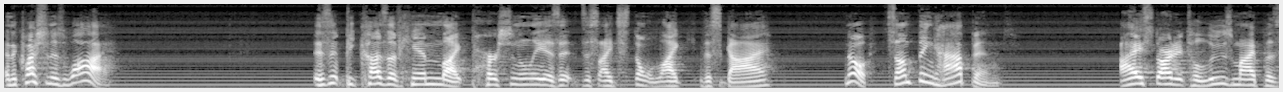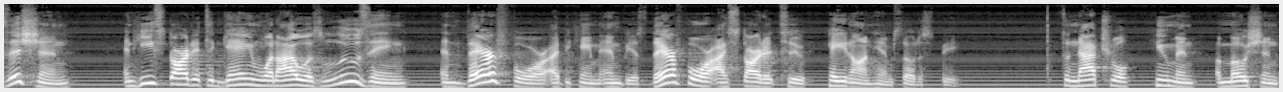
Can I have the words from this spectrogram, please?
And the question is, why? Is it because of him, like, personally? Is it just, I just don't like this guy? No, something happened. I started to lose my position, and he started to gain what I was losing, and therefore I became envious. Therefore, I started to hate on him, so to speak. It's a natural human emotion,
